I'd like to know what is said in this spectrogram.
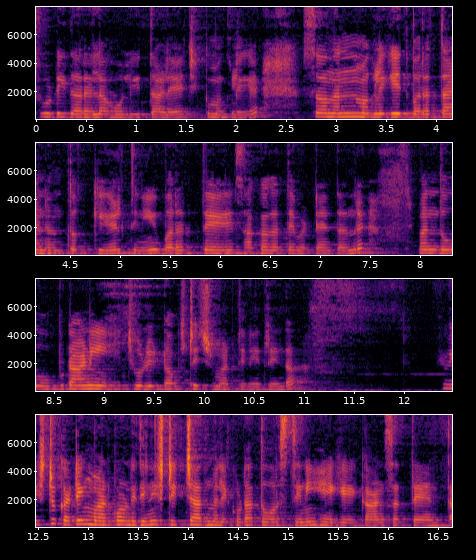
ಚೂಡಿದಾರೆಲ್ಲ ಹೊಲಿತಾಳೆ ಚಿಕ್ಕ ಮಕ್ಕಳಿಗೆ. ಸೊ ನನ್ನ ಮಗಳಿಗೆ ಇದು ಬರುತ್ತಾ ಅಂತ ಕೇಳ್ತೀನಿ. ಬರುತ್ತೆ, ಸಾಕಾಗತ್ತೆ ಬಟ್ಟೆ ಅಂತಂದರೆ ಒಂದು ಪುಟಾಣಿ ಚೂಡಿ ಟಾಪ್ ಸ್ಟಿಚ್ ಮಾಡ್ತೀನಿ ಇದರಿಂದ. ಇವಿಷ್ಟು ಕಟಿಂಗ್ ಮಾಡ್ಕೊಂಡಿದ್ದೀನಿ. ಸ್ಟಿಚ್ ಆದಮೇಲೆ ಕೂಡ ತೋರಿಸ್ತೀನಿ ಹೇಗೆ ಕಾಣಿಸುತ್ತೆ ಅಂತ.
